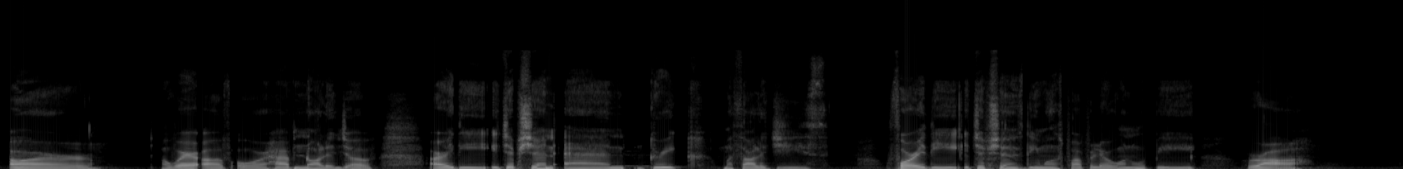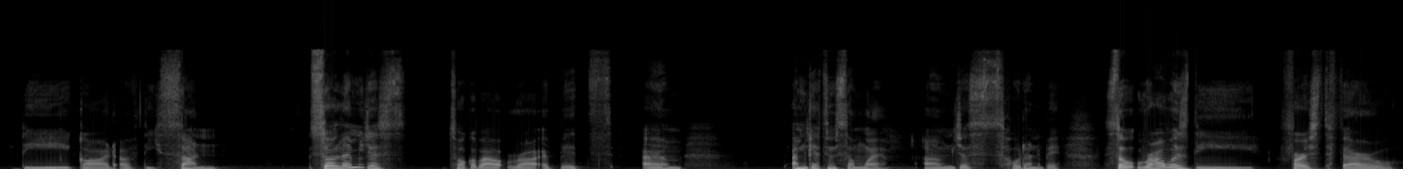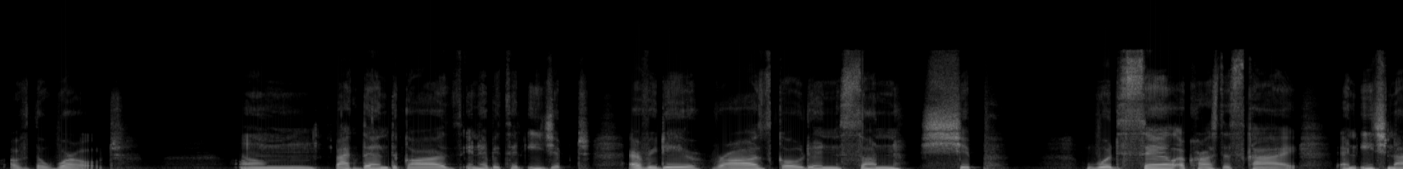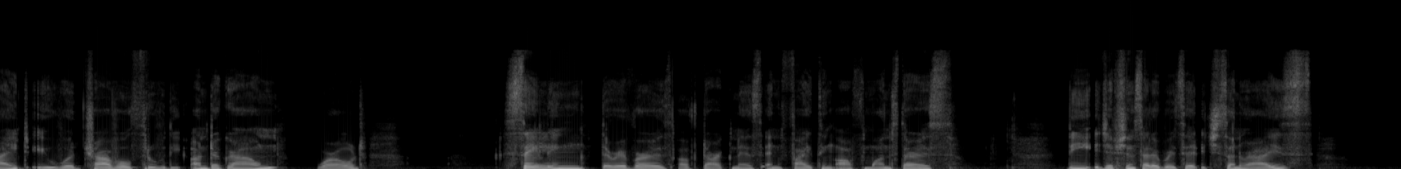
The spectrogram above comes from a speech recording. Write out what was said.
are aware of or have knowledge of are the Egyptian and Greek mythologies. For the Egyptians, the most popular one would be Ra, the god of the sun. So let me just talk about Ra a bit. Um, I'm getting somewhere. Um, just hold on a bit. So Ra was the first pharaoh of the world. Um, back then, the gods inhabited Egypt. Every day, Ra's golden sun ship would sail across the sky, and each night it would travel through the underground world, sailing the rivers of darkness and fighting off monsters. The Egyptians celebrated each sunrise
